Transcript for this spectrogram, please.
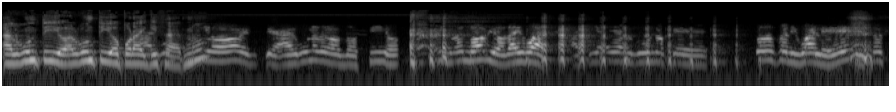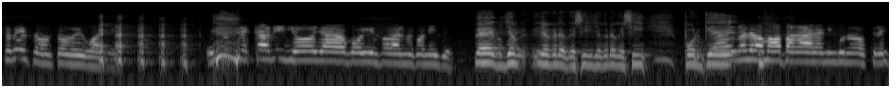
Algún tío, algún tío por ahí quizás, ¿no? tío, eh, alguno de los dos tíos. Si no es novio, da igual. Aquí hay algunos que todos son iguales, ¿eh? Estos tres son todos iguales. Estos tres Cádiz yo ya voy a enfadarme con ellos. Eh, yo, yo creo que sí, yo creo que sí. Porque Ya no le vamos a pagar a ninguno de los tres.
